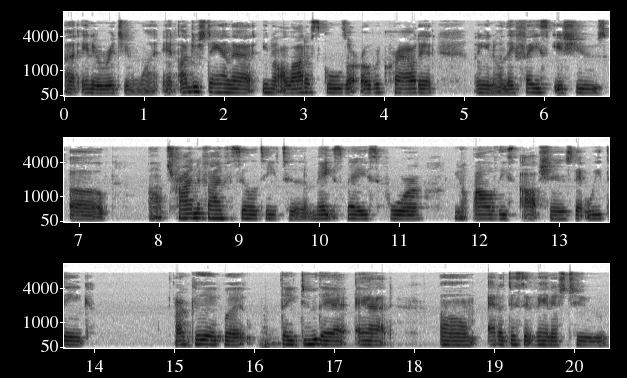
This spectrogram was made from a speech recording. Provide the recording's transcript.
uh, an enriching one. And understand that, you know, a lot of schools are overcrowded, you know, and they face issues of um, trying to find facility to make space for, you know, all of these options that we think are good, but they do that at um, at a disadvantage to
